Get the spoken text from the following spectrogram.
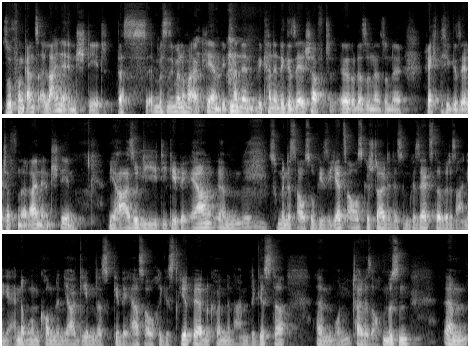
so von ganz alleine entsteht. Das müssen Sie mir nochmal erklären. Wie kann denn, wie kann denn eine Gesellschaft äh, oder so eine, so eine rechtliche Gesellschaft von alleine entstehen? Ja, also die, die GBR, ähm, zumindest auch so wie sie jetzt ausgestaltet ist im Gesetz, da wird es einige Änderungen im kommenden Jahr geben, dass GBRs auch registriert werden können in einem Register ähm, und teilweise auch müssen. Ähm,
